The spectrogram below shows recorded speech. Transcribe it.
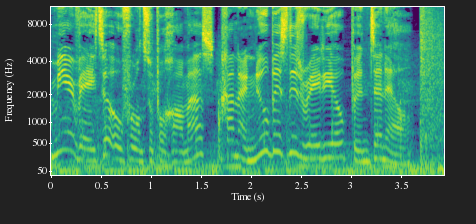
Meer weten over onze programma's? Ga naar nieuwbusinessradio.nl.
